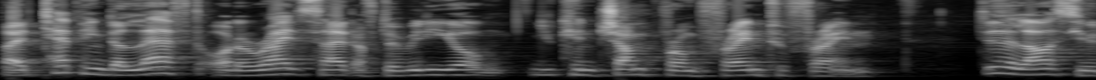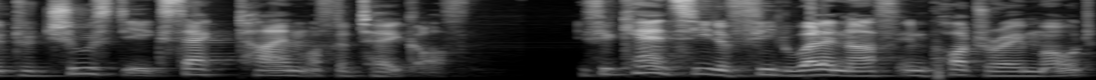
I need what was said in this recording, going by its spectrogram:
By tapping the left or the right side of the video, you can jump from frame to frame. This allows you to choose the exact time of the takeoff. If you can't see the feet well enough in portrait mode,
